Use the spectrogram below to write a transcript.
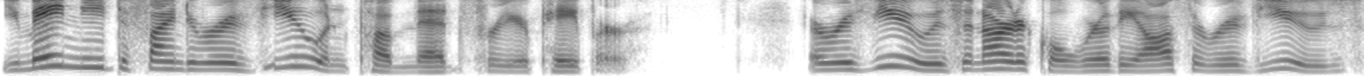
You may need to find a review in PubMed for your paper. A review is an article where the author reviews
